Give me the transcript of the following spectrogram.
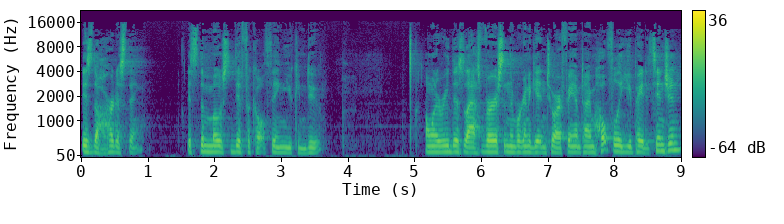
is the hardest thing. It's the most difficult thing you can do. I want to read this last verse and then we're going to get into our fam time. Hopefully, you paid attention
